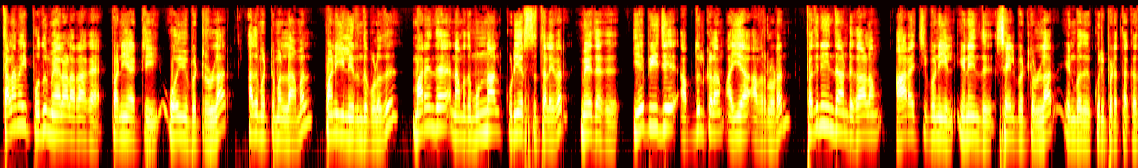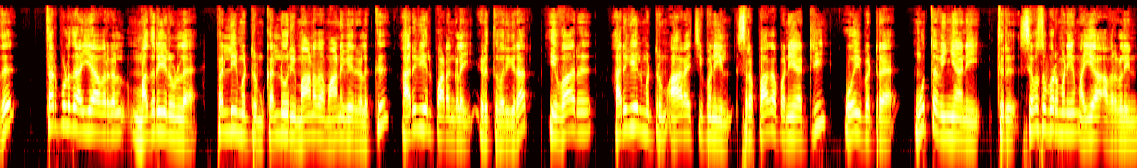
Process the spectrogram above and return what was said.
தலைமை பொது மேலாளராக பணியாற்றி ஓய்வு பெற்றுள்ளார். அது மட்டுமல்லாமல் பணியில் இருந்த பொழுது மறைந்த நமது முன்னாள் குடியரசுத் தலைவர் மேதகு ஏபிஜே அப்துல் கலாம் ஐயா அவர்களுடன் பதினைந்து ஆண்டு காலம் ஆராய்ச்சி பணியில் இணைந்து செயல்பட்டுள்ளார் என்பது குறிப்பிடத்தக்கது. தற்பொழுது ஐயா அவர்கள் மதுரையில் உள்ள பள்ளி மற்றும் கல்லூரி மாணவ மாணவியர்களுக்கு அறிவியல் பாடங்களை எடுத்து வருகிறார். இவ்வாறு அறிவியல் மற்றும் ஆராய்ச்சி பணியில் சிறப்பாக பணியாற்றி ஓய்வு பெற்ற மூத்த விஞ்ஞானி திரு சிவசுப்பிரமணியம் ஐயா அவர்களின்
